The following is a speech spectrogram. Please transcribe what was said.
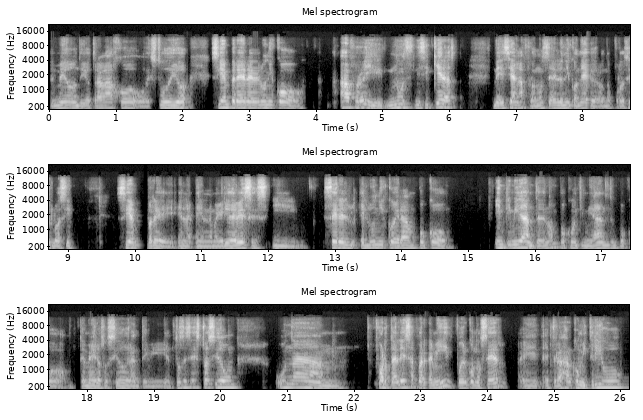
el medio donde yo trabajo o estudio, siempre era el único afro y no, ni siquiera me decían afro, no sé, el único negro, ¿no? Por decirlo así. Siempre en la, en la mayoría de veces y ser el, el, único era un poco intimidante, ¿no? Un poco intimidante, un poco temeroso ha sido durante mi vida. Entonces esto ha sido un, una mm, fortaleza para mí, poder conocer, eh, trabajar con mi tribu,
